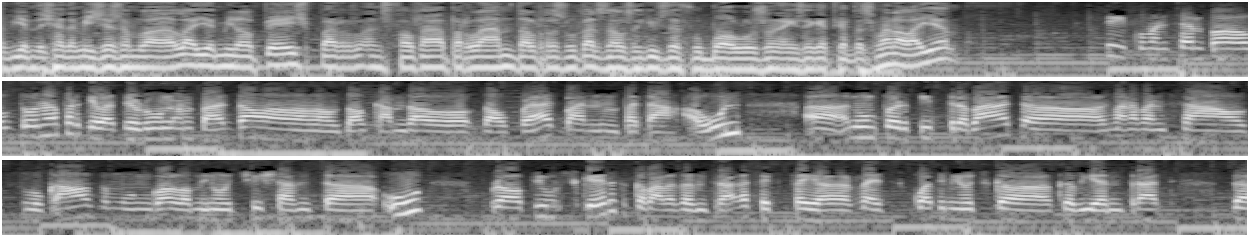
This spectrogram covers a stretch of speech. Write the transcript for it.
havíem deixat a mitges amb la Laia Miralpeix per ens faltava parlar dels resultats dels equips de futbol usonencs aquest cap de setmana. Laia? Sí, comencem pel Tona perquè va treure un empat del, del camp del, del Prat, van empatar a un. Eh, en un partit trebat eh, es van avançar els locals amb un gol al minut 61 però Piusker, que acabava d'entrar de fet feia res, 4 minuts que, que havia entrat de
